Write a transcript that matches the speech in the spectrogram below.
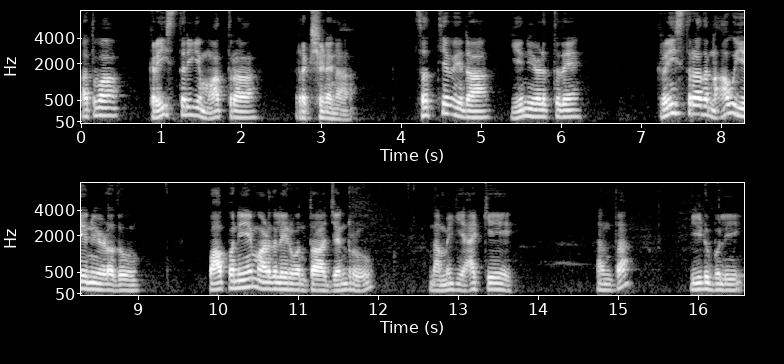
ಅಥವಾ ಕ್ರೈಸ್ತರಿಗೆ ಮಾತ್ರ ರಕ್ಷಣೆನಾ? ಸತ್ಯವೇದ ಏನು ಹೇಳುತ್ತದೆ? ಕ್ರೈಸ್ತರಾದ ನಾವು ಏನು ಹೇಳೋದು? ಪಾಪನೇ ಮಾಡದಲ್ಲಿರುವಂಥ ಜನರು ನಮಗೆ ಯಾಕೆ ಅಂತ ಈಡು ಬಲಿ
